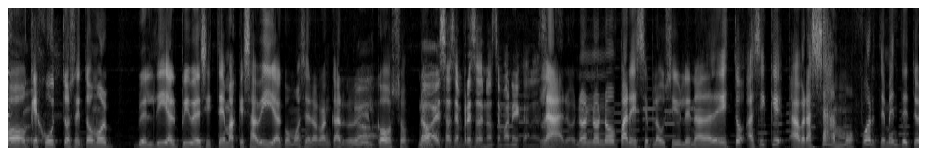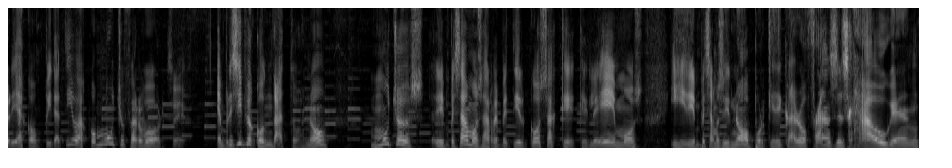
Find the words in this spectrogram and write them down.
O que justo se tomó el, el día el pibe de sistemas que sabía cómo hacer arrancar No. el coso, ¿no? No, esas empresas no se manejan así. Claro, no, no, no parece plausible nada de esto, así que abrazamos fuertemente teorías conspirativas con mucho fervor. Sí. En principio con datos, ¿no? Muchos empezamos a repetir cosas que, que leemos y empezamos a decir, no, porque declaró Frances Haugen,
